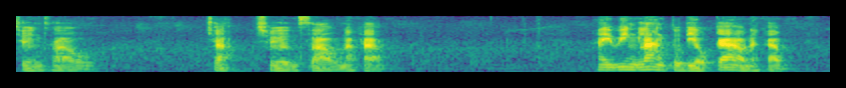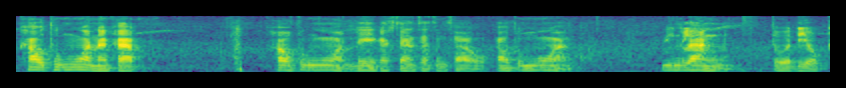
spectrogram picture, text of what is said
เชิงเซาฉะเชิงเซานะครับ ให้วิ่งล่างตัวเดียว 9 นะครับ เข้าทุกงวดนะครับ เข้าทุกงวดเลขอาจารย์ฉะเชิงเซาเข้าทุกงวด วิ่งล่างตัวเดียว9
